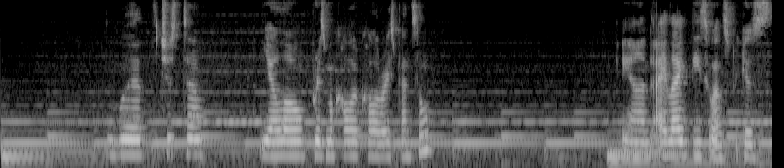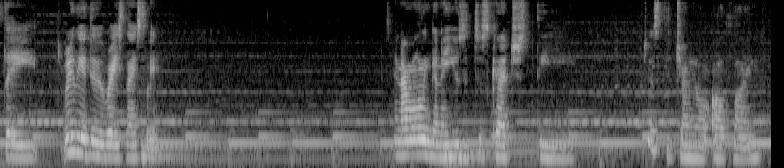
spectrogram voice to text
with just a yellow Prismacolor Col-Erase pencil. And I like these ones because they really do erase nicely. And I'm only gonna use it to sketch the just the general outline.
